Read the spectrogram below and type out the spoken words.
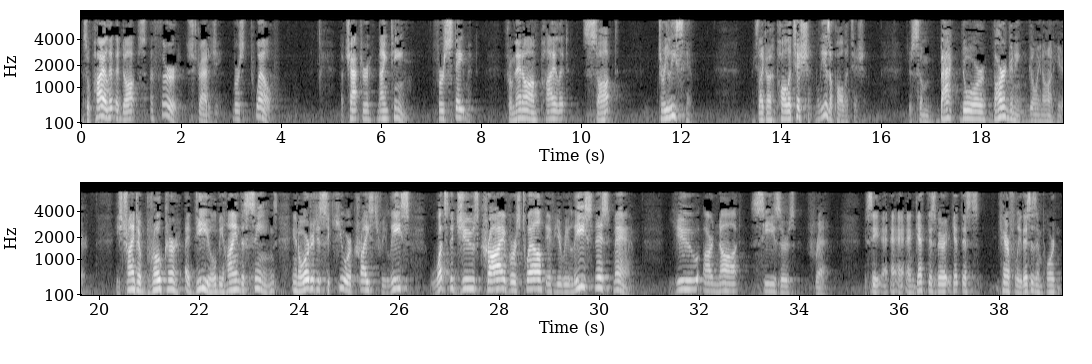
And so Pilate adopts a third strategy. Verse 12 of chapter 19. First statement. From then on, Pilate sought to release him. He's like a politician. Well, he is a politician. There's some backdoor bargaining going on here. He's trying to broker a deal behind the scenes in order to secure Christ's release. What's the Jews' cry? Verse 12. If you release this man, you are not Caesar's friend. You see, and get this very, get this carefully. This is important.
